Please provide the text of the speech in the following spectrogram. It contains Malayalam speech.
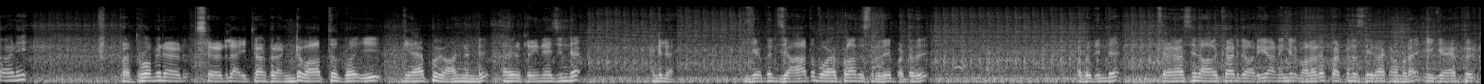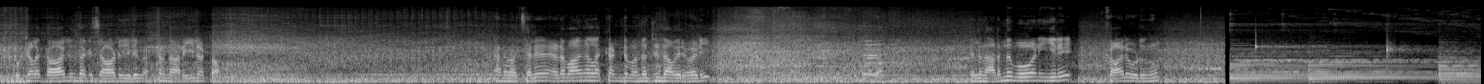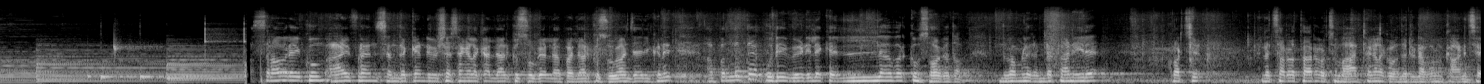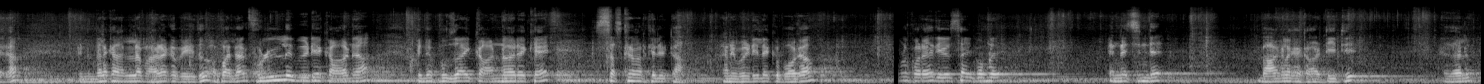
താണി പെട്രോൾ പമ്പിന് സൈഡിലായിട്ടാണ്. ഇപ്പോൾ രണ്ട് ഭാഗത്ത് ഇപ്പോൾ ഈ ഗ്യാപ്പ് കാണുന്നുണ്ട്. അത് ഡ്രെയിനേജിന്റെ കണ്ടില്ലേ? ഈ ഗ്യാപ്പിൽ ജാഥ പോയപ്പോഴാണ് ശ്രദ്ധയിൽപ്പെട്ടത്. അപ്പോൾ ഇതിന്റെ കേസിന്റെ ആൾക്കാർ ഇത് അറിയുകയാണെങ്കിൽ വളരെ പെട്ടെന്ന് ശരിയാക്കണം. നമ്മുടെ ഈ ഗ്യാപ്പ് കുട്ടികളെ കാലും ഇതൊക്കെ ചാടും. ഇതിൽ പെട്ടെന്ന് അറിയില്ല കേട്ടോ. കാരണം ചില ഇടഭാഗങ്ങളിലൊക്കെ കണ്ട് വന്നിട്ടുണ്ട് ആ പരിപാടി. ഇതാ. ഇതിൽ നടന്നു പോവുകയാണെങ്കിൽ കാൽ ഒടുങ്ങും. അസ്സാം വലൈക്കും ഹായ് ഫ്രണ്ട്സ് എന്തൊക്കെയുണ്ട് വിശേഷങ്ങളൊക്കെ? എല്ലാവർക്കും സുഖമല്ല? അപ്പോൾ എല്ലാവർക്കും സുഖം വിചാരിക്കണ്. അപ്പോൾ ഇന്നത്തെ പുതിയ വീടിലേക്ക് എല്ലാവർക്കും സ്വാഗതം. ഇന്ന് നമ്മൾ രണ്ടത്താണിയിലെ കുറച്ച് പിന്നെ ചെറുപത്താറ് കുറച്ച് മാറ്റങ്ങളൊക്കെ വന്നിട്ടുണ്ട്. അപ്പോൾ കാണിച്ചു തരാം. പിന്നെ ഇന്നലൊക്കെ നല്ല മഴയൊക്കെ പെയ്തു. അപ്പോൾ എല്ലാവരും ഫുള്ള് വീഡിയോ കാണുക. പിന്നെ പുതുതായി കാണുന്നവരൊക്കെ സബ്സ്ക്രൈബ് ഇട്ടാ. അങ്ങനെ വീഡിയോയിലേക്ക് പോകാം. നമ്മൾ കുറേ ദിവസമായി ഇപ്പോൾ നമ്മൾ എൻ എച്ചിന്റെ ഭാഗങ്ങളൊക്കെ കാട്ടിയിട്ട്. ഏതായാലും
